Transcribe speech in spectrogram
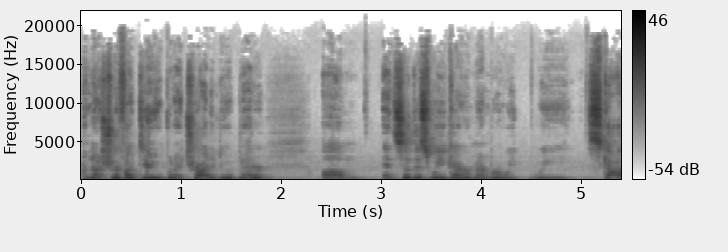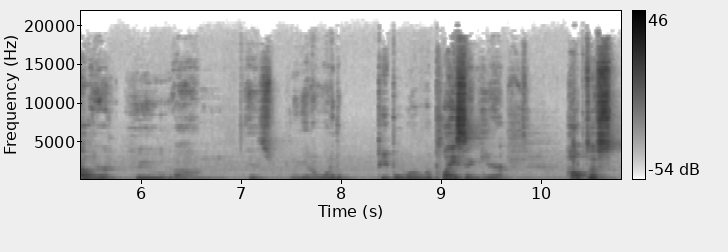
I'm not sure if I do, but I try to do it better. Um, and so this week, I remember we we Skylar, who um, is you know one of the people we're replacing here, helped us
